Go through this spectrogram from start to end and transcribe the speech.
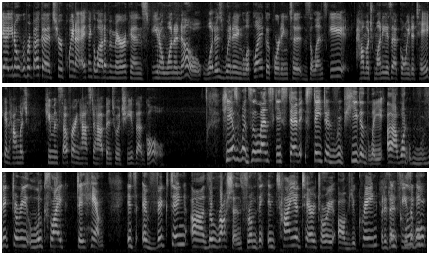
Yeah, you know, Rebekah, to your point, I think a lot of Americans, you know, want to know what does winning look like according to Zelensky? How much money is that going to take, and how much human suffering has to happen to achieve that goal? Here's what Zelensky stated repeatedly uh, what victory looks like to him. It's evicting uh, the Russians from the entire territory of Ukraine. But is that feasible?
